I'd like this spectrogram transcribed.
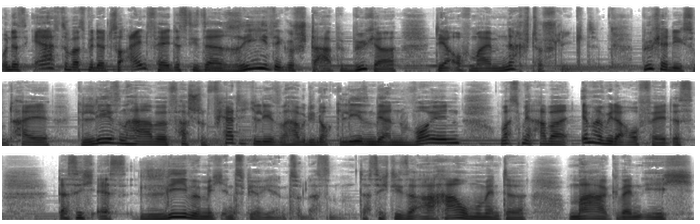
Und das erste, was mir dazu einfällt, ist dieser riesige Stapel Bücher, der auf meinem Nachttisch liegt. Bücher, die ich zum Teil gelesen habe, fast schon fertig gelesen habe, die noch gelesen werden wollen. Was mir aber immer wieder auffällt, ist, dass ich es liebe, mich inspirieren zu lassen. Dass ich diese Aha-Momente mag, wenn ich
